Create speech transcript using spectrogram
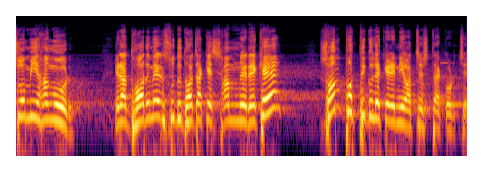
জমি হাঙুর। এরা ধর্মের শুধু ধ্বজাকে সামনে রেখে সম্পত্তিগুলো কেড়ে নেওয়ার চেষ্টা করছে।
